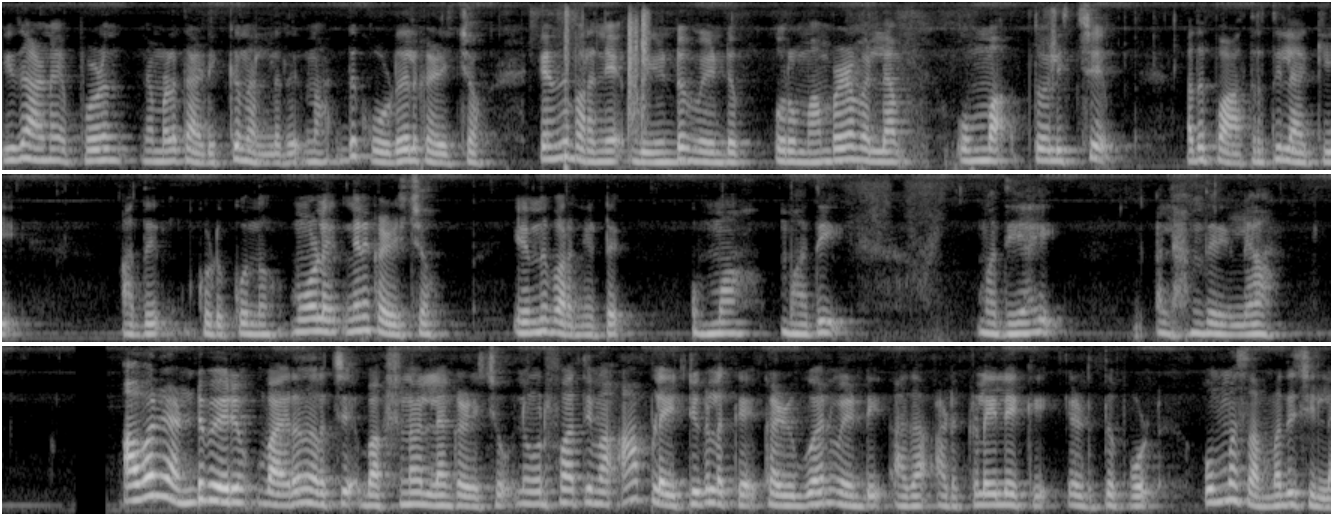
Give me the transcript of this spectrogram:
ഇതാണ് എപ്പോഴും നമ്മൾ തടിക്ക് നല്ലത്. ഇത് കൂടുതൽ കഴിച്ചോ? എന്ന് പറഞ്ഞ് വീണ്ടും വീണ്ടും ഉറുമാമ്പഴമെല്ലാം ഉമ്മ തൊലിച്ച് അത് പാത്രത്തിലാക്കി അത് കൊടുക്കുന്നു. മോളെ ഇങ്ങനെ കഴിച്ചോ? എന്ന് പറഞ്ഞിട്ട് ഉമ്മ മതി. മതിയായി. അലഹമില്ല അവർ രണ്ടുപേരും വയറു നിറച്ച് ഭക്ഷണമെല്ലാം കഴിച്ചു. നൂർ ഫാത്തിമ ആ പ്ലേറ്റുകളൊക്കെ കഴുകുവാൻ വേണ്ടി അത് അടുക്കളയിലേക്ക് എടുത്തപ്പോൾ ഉമ്മ സമ്മതിച്ചില്ല.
